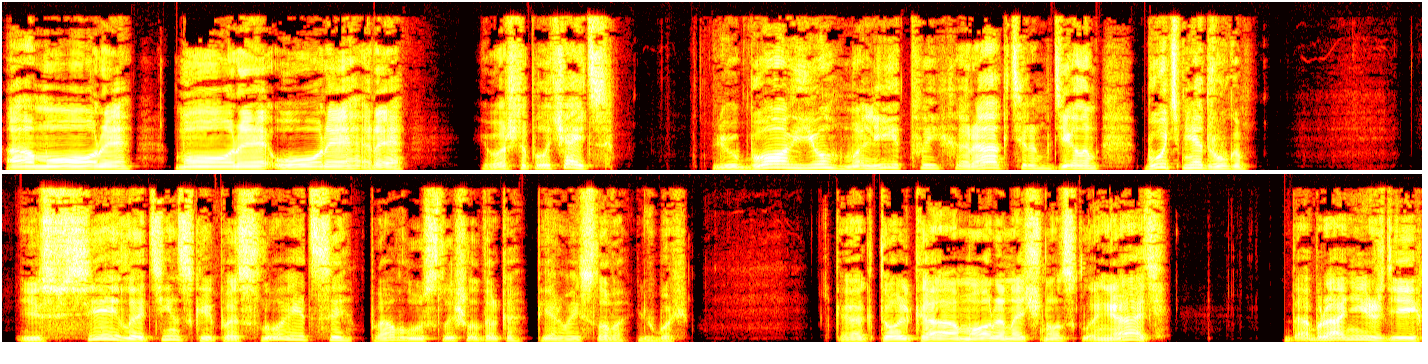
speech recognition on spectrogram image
Аморе, море, оре, ре. И вот что получается. Любовью, молитвой, характером, делом будь мне другом. Из всей латинской пословицы Павел услышал только первое слово — любовь. Как только аморы начнут склонять, добра не жди.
